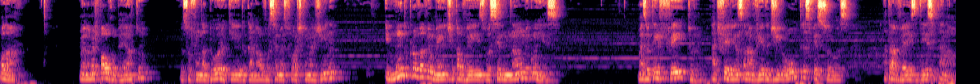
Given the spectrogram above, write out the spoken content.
Olá, meu nome é Paulo Roberto, eu sou fundador aqui do canal Você é Mais Forte que Imagina e muito provavelmente talvez você não me conheça. Mas eu tenho feito a diferença na vida de outras pessoas através desse canal.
